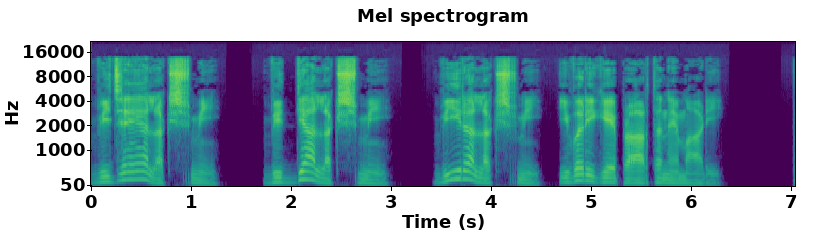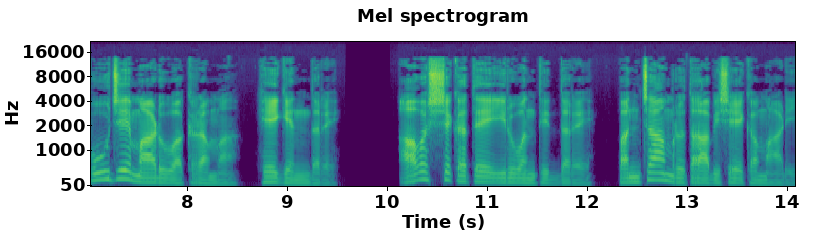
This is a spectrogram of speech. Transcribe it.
ವಿಜಯಲಕ್ಷ್ಮಿ, ವಿದ್ಯಾಲಕ್ಷ್ಮಿ, ವೀರಲಕ್ಷ್ಮಿ ಇವರಿಗೆ ಪ್ರಾರ್ಥನೆ ಮಾಡಿ. ಪೂಜೆ ಮಾಡುವ ಕ್ರಮ ಹೇಗೆಂದರೆ, ಅವಶ್ಯಕತೆ ಇರುವಂತಿದ್ದರೆ ಪಂಚಾಮೃತ ಅಭಿಷೇಕ ಮಾಡಿ,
